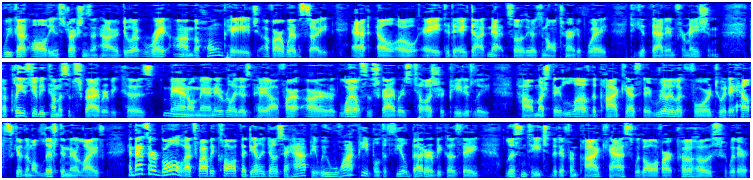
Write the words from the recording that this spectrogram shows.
we've got all the instructions on how to do it right on the homepage of our website at loatoday.net. So there's an alternative way to get that information. But please do become a subscriber because, man, oh man, it really does pay off. Our, our loyal subscribers tell us repeatedly how much they love the podcast. They really look forward to it. It helps give them a lift in their life. And that's our goal. That's why we call it the Daily Dose of Happy. We want people to feel better because they listen to each of the different podcasts with all of our co-hosts with their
